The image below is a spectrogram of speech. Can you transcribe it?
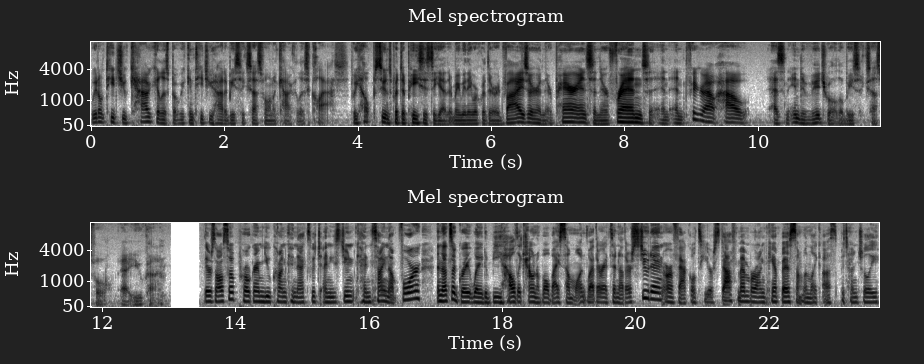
we don't teach you calculus, but we can teach you how to be successful in a calculus class. We help students put the pieces together. Maybe they work with their advisor and their parents and their friends and, and figure out how, as an individual, they'll be successful at UConn. There's also a program UConn Connects, which any student can sign up for. And that's a great way to be held accountable by someone, whether it's another student or a faculty or staff member on campus, someone like us potentially.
